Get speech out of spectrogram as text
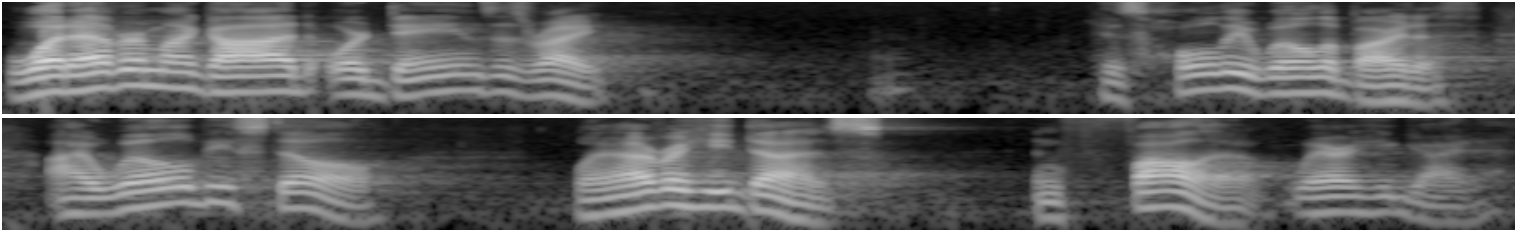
Whatever my God ordains is right. His holy will abideth. I will be still, whatever he does, and follow where he guideth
